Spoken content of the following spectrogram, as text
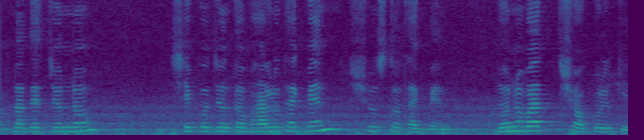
আপনাদের জন্য। সে পর্যন্ত ভালো থাকবেন, সুস্থ থাকবেন। ধন্যবাদ সকলকে।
